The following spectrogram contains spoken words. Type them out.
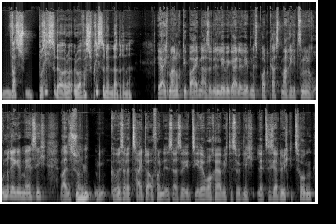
was sprichst du da oder über was sprichst du denn da drinnen? Ja, ich mache noch die beiden. Also den Lebegeil Erlebnis Podcast mache ich jetzt nur noch unregelmäßig, weil es schon mhm. ein größerer Zeitaufwand ist. Also jetzt jede Woche habe ich das wirklich letztes Jahr durchgezogen.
